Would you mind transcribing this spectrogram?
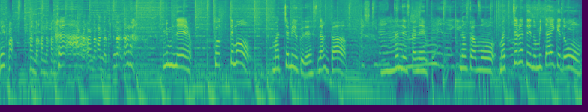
ね。あ噛んだ噛んだ噛んだ。噛んだ噛んだ噛んだ。口の中からでもねとっても抹茶ミルクです。なんかなんですかね。なんかもう抹茶ラテ飲みたいけど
